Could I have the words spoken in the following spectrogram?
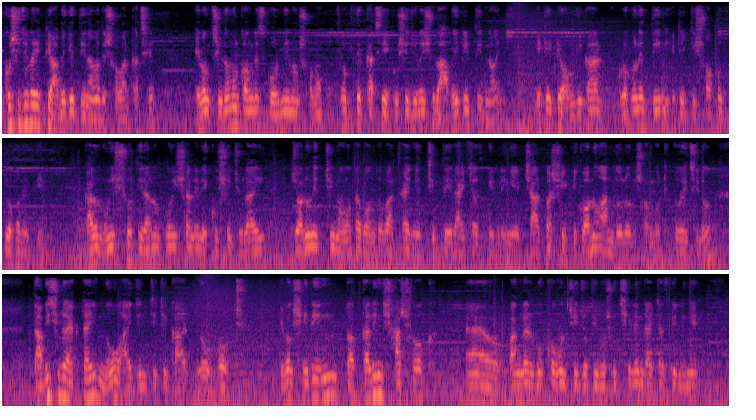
একুশে জুলাই একটি আবেগের দিন আমাদের সবার কাছে, এবং তৃণমূল কংগ্রেস কর্মী এবং সমর্থকদের কাছে একুশে জুলাই শুধু আবেগের দিন নয়, এটি একটি অঙ্গীকার গ্রহণের দিন, এটি একটি শপথ গ্রহণের দিন। কারণ উনিশশো তিরানব্বই সালের একুশে জুলাই জননেত্রী মমতা বন্দ্যোপাধ্যায়ের নেতৃত্বে রাইটার্স বিল্ডিং এর চারপাশে একটি গণ আন্দোলন সংগঠিত হয়েছিল। দাবি ছিল একটাই no identity card no vote এবং সেদিন তৎকালীন শাসক বাংলার মুখ্যমন্ত্রী জ্যোতি বসু ছিলেন রাইটার্স বিল্ডিং এ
